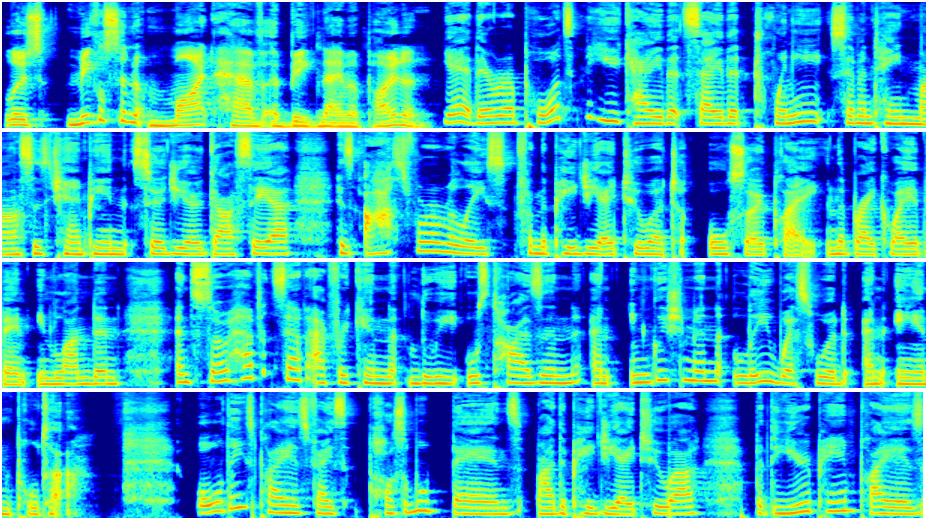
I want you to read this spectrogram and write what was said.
Luce, Mickelson might have a big name opponent. Yeah, there are reports in the UK that say that 2017 Masters champion Sergio Garcia has asked for a release from the PGA Tour to also play in the breakaway event in London, and so have South African Louis Oosthuizen and Englishman Lee Westwood and Ian Poulter. All these players face possible bans by the PGA Tour, but the European players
